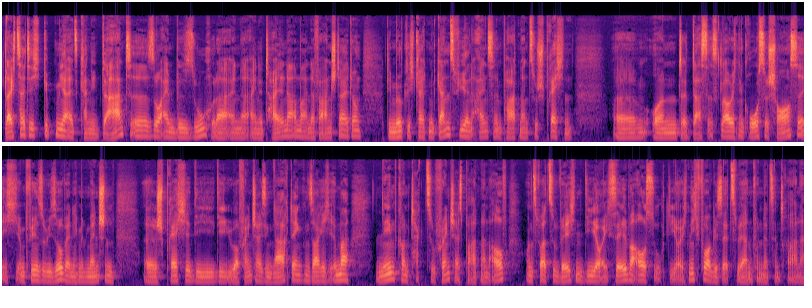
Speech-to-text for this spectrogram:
Gleichzeitig gibt mir als Kandidat äh, so ein Besuch oder eine, eine Teilnahme an der Veranstaltung die Möglichkeit, mit ganz vielen einzelnen Partnern zu sprechen. Ähm, und das ist, glaube ich, eine große Chance. Ich empfehle sowieso, wenn ich mit Menschen äh, spreche, die, die über Franchising nachdenken, sage ich immer, nehmt Kontakt zu Franchise-Partnern auf und zwar zu welchen, die ihr euch selber aussucht, die euch nicht vorgesetzt werden von der Zentrale.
